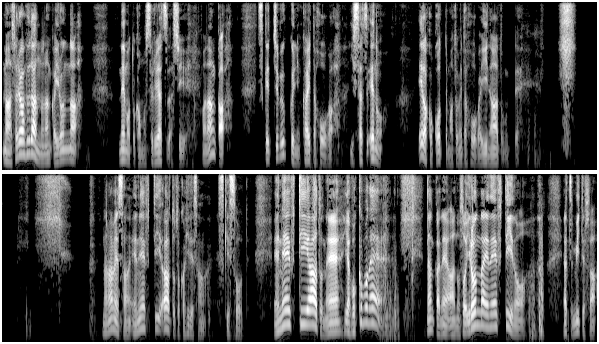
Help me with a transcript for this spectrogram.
まあ、それは普段のなんかいろんなメモとかもするやつだし、まあなんか、スケッチブックに書いた方が、一冊絵の、絵はここってまとめた方がいいなと思って。斜めさん、NFT アートとかヒデさん好きそうって。NFT アートね。いや、僕もね、なんかね、あの、そう、いろんな NFT の やつ見てさ、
